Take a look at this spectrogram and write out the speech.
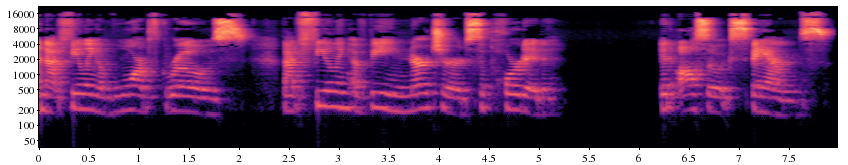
And that feeling of warmth grows, that feeling of being nurtured, supported, it also expands.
